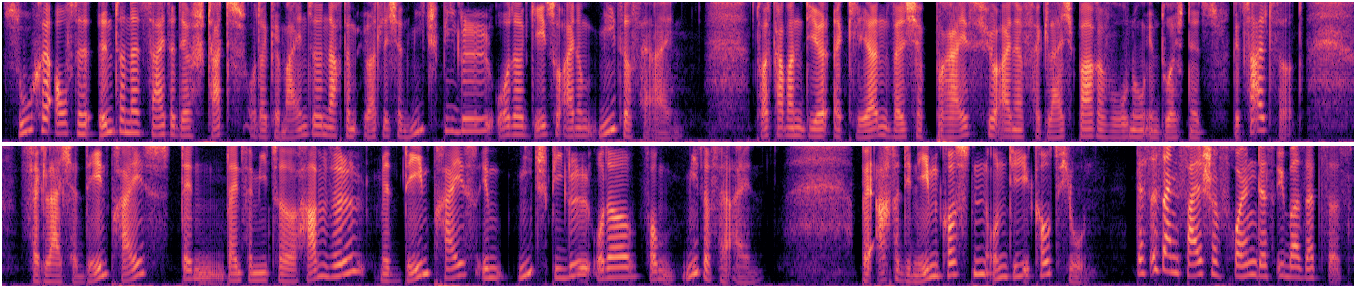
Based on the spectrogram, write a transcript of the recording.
Suche auf der Internetseite der Stadt oder Gemeinde nach dem örtlichen Mietspiegel oder geh zu einem Mieterverein. Dort kann man dir erklären, welcher Preis für eine vergleichbare Wohnung im Durchschnitt gezahlt wird. Vergleiche den Preis, den dein Vermieter haben will, mit dem Preis im Mietspiegel oder vom Mieterverein. Beachte die Nebenkosten und die Kaution. Das ist ein falscher Freund des Übersetzers.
